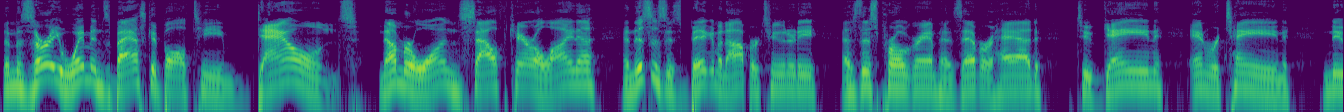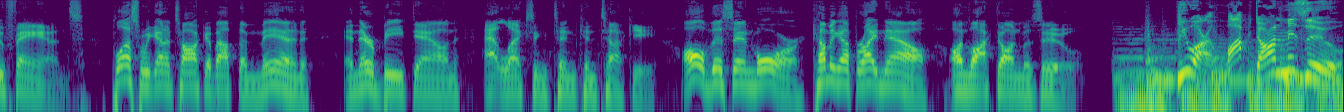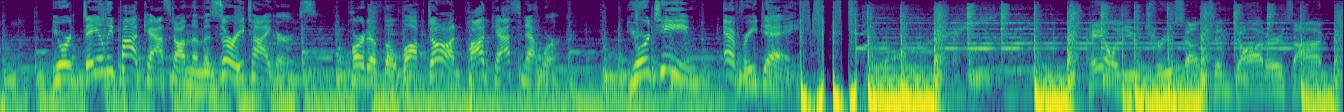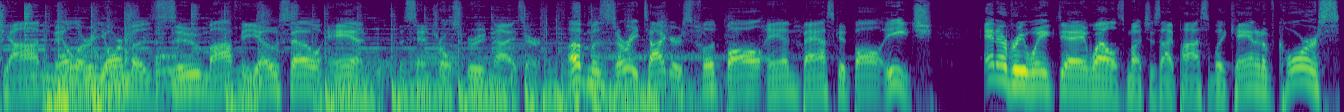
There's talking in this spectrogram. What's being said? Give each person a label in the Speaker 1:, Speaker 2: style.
Speaker 1: The Missouri women's basketball team downs number one South Carolina, and this is as big of an opportunity as this program has ever had to gain and retain new fans. Plus, we got to talk about the men and their beatdown at Lexington, Kentucky. All this and more coming up right now on Locked On Mizzou.
Speaker 2: You are Locked On Mizzou, your daily podcast on the Missouri Tigers, part of the Locked On Podcast Network. Your team every day.
Speaker 1: Hail, you true sons and daughters. I'm John Miller, your Mizzou mafioso and the central scrutinizer of Missouri Tigers football and basketball each and every weekday, well, as much as I possibly can. And of course,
